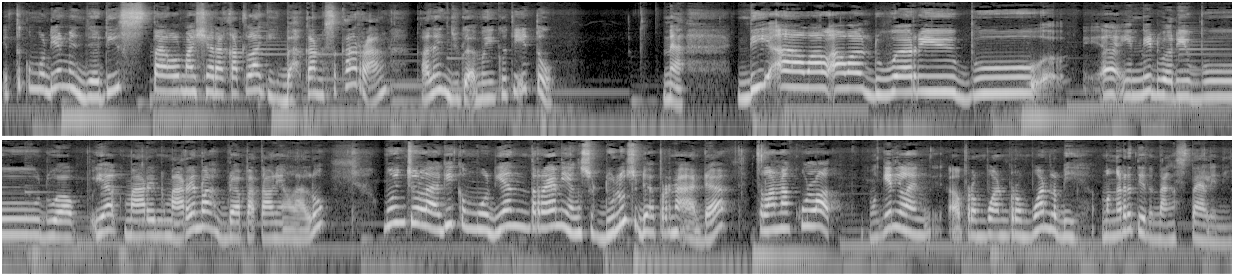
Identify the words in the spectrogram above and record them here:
itu kemudian menjadi style masyarakat lagi. Bahkan sekarang kalian juga mengikuti itu. Nah, di awal-awal 2000 ya ini 2002 ya kemarin-kemarin lah berapa tahun yang lalu muncul lagi kemudian tren yang dulu sudah pernah ada celana kulot. Mungkin eh, perempuan-perempuan lebih mengerti tentang style ini.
